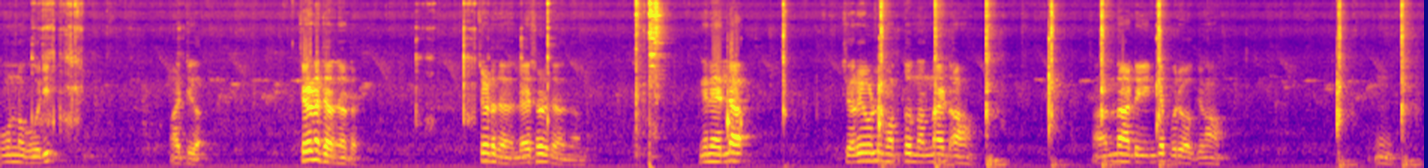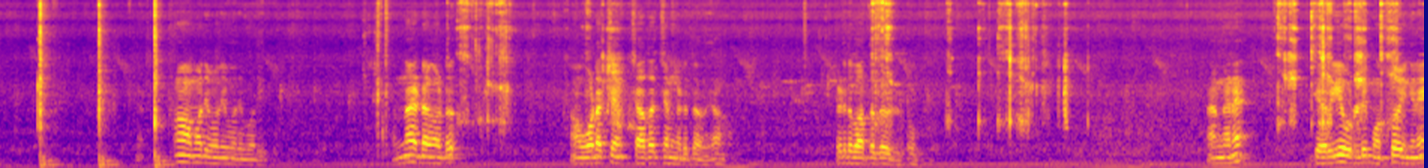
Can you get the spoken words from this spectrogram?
സ്പൂണിന് കൂരി മാറ്റുക. ചേട്ടൻ ചേർന്നോട്ടെ ചേട്ടൻ ചതഞ്ഞ ലേശോടെ ചതഞ്ഞോണ്ട് ഇങ്ങനെ എല്ലാം ചെറിയ ഉള്ളി മൊത്തം നന്നായിട്ട് ആ നന്നായിട്ട് ഇഞ്ചപ്പുരം വയ്ക്കണം ആ. ആ മതി മതി മതി മതി. നന്നായിട്ട് അങ്ങോട്ട് ആ ഉടച്ച ചതച്ചങ്ങ് എടുത്താൽ മതി ആ. എടുത്ത് പാത്രത്തിൽ ഇട്ടു. അങ്ങനെ ചെറിയ ഉള്ളി മൊത്തം ഇങ്ങനെ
